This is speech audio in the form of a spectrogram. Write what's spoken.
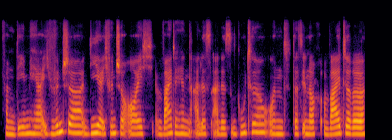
von dem her, ich wünsche dir, ich wünsche euch weiterhin alles, alles Gute und dass ihr noch weitere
